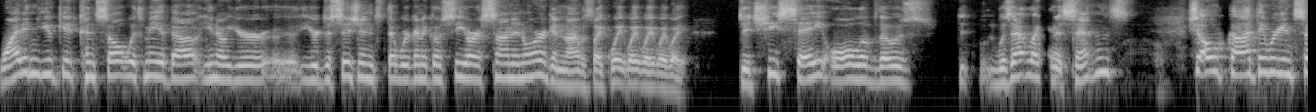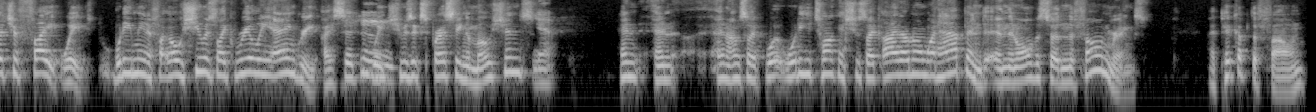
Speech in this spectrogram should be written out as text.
why didn't you get consult with me about you know your your decisions that we're going to go see our son in Oregon?" And I was like, "Wait, wait, wait, wait, wait. Did she say all of those? Was that like in a sentence?" She, oh God, they were in such a fight. Wait, what do you mean if I? Oh, she was like really angry. I said, hmm. wait, she was expressing emotions. Yeah. And and and I was like, what, what are you talking? She was like, I don't know what happened. And then all of a sudden the phone rings. I pick up the phone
